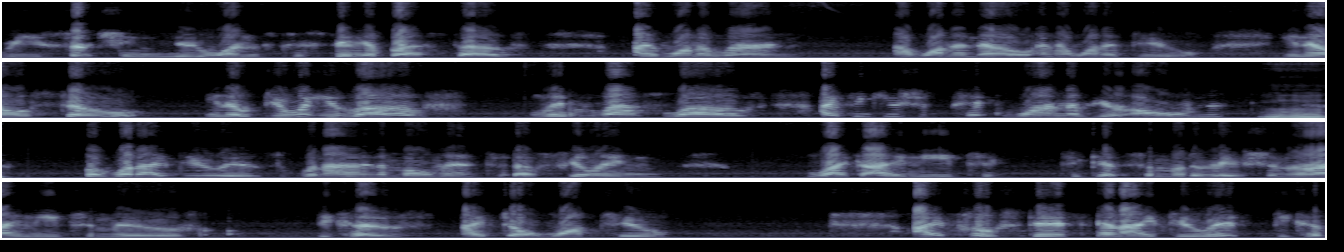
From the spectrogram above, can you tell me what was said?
researching new ones to stay abreast of. I want to learn, I want to know, and I want to do. You know, so you know, do what you love, live, laugh, love. I think you should pick one of your own. Mm-hmm. But what I do is when I'm in a moment of feeling like I need to, to get some motivation or I need to move because I don't want to, I post it and I do it because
